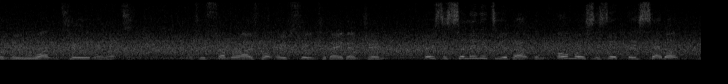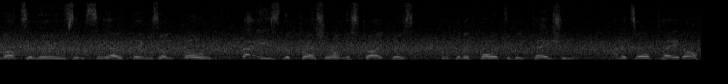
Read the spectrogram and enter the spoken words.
Only one team in it. Would you summarise what we've seen today then, Jim? There's a solidity about them, almost as if they set up not to lose and see how things unfold. That eases the pressure on the strikers, who can afford to be patient, and it's all paid off.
